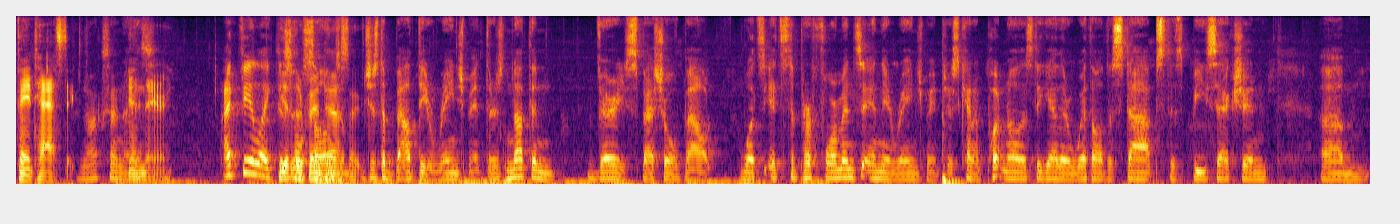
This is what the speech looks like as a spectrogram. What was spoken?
fantastic The Knocks are nice. in there. I feel like this Yeah, whole they're song is just about the arrangement. There's nothing very special about what's it's the performance and the arrangement. Just kind of putting all this together with all the stops, this B section. Um,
